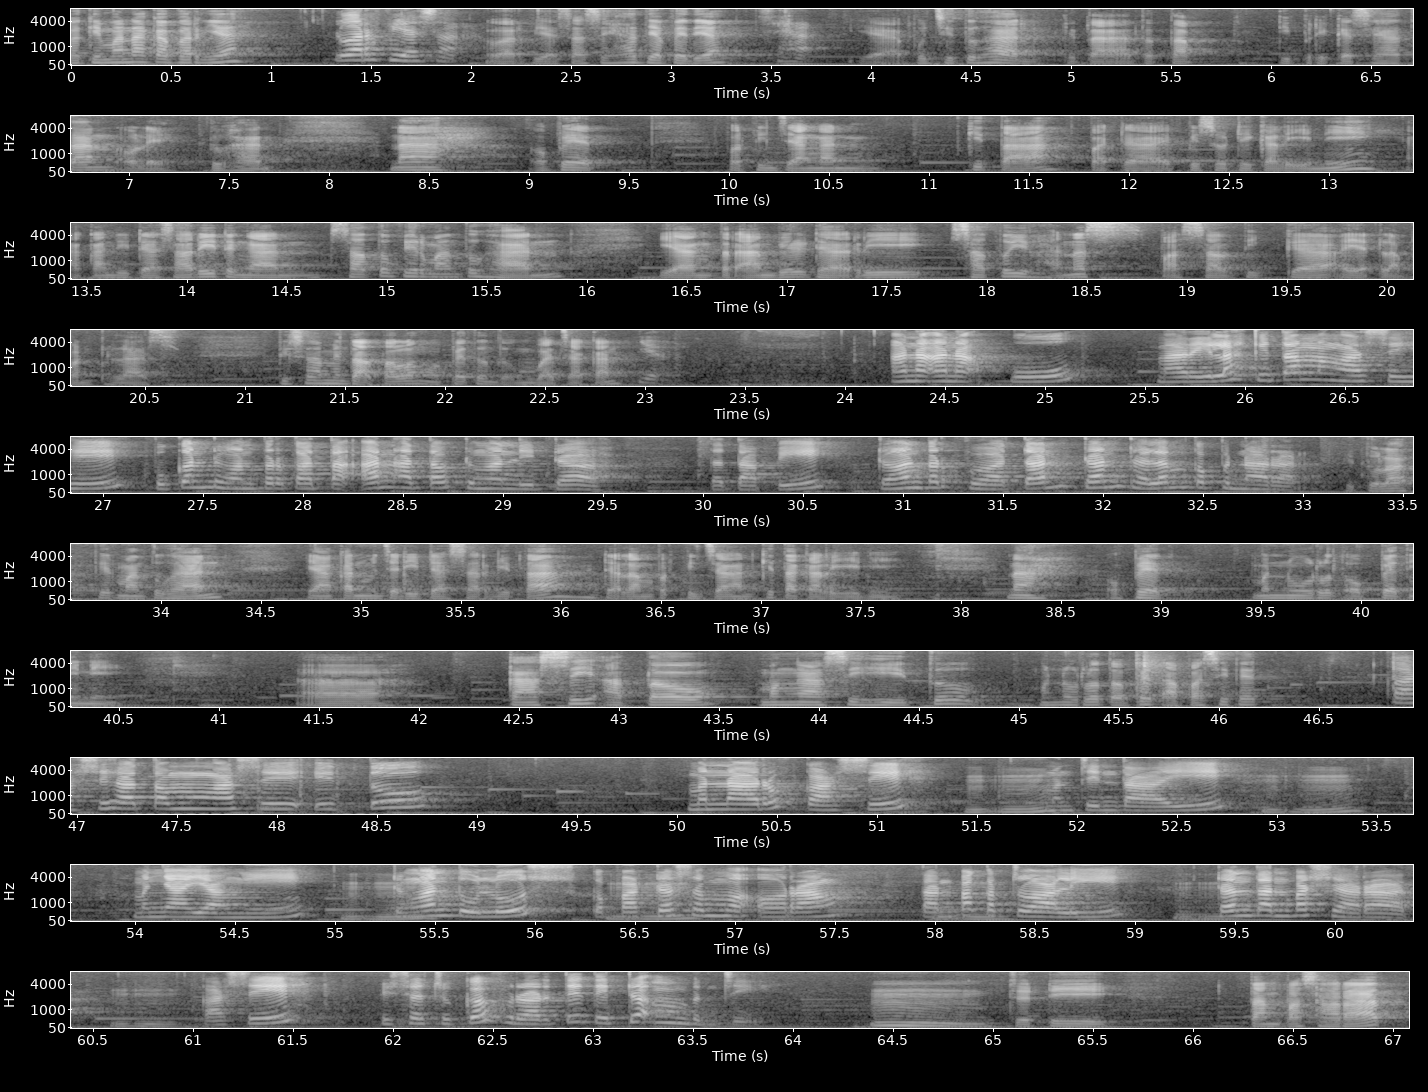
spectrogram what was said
bagaimana kabarnya? Luar biasa, luar biasa. Sehat ya Bet ya? Sehat. Ya, puji Tuhan, kita tetap diberi kesehatan oleh Tuhan. Nah, Obed, perbincangan kita pada episode kali ini akan didasari dengan satu firman Tuhan yang terambil dari 1 Yohanes pasal 3 ayat 18. Bisa minta tolong Obed untuk membacakan? Ya. Anak-anakku, marilah kita mengasihi bukan dengan perkataan atau dengan lidah, tetapi dengan perbuatan dan dalam kebenaran. Itulah firman Tuhan yang akan menjadi dasar kita dalam perbincangan kita kali ini. Nah, Obed, menurut Obed ini, eh, kasih atau mengasihi itu menurut Obed apa sih, Bet? Kasih atau mengasihi itu menaruh kasih, Mm-mm, mencintai, mm-mm, menyayangi Mm-mm. dengan tulus kepada semua orang tanpa kecuali dan tanpa syarat. mm-mm. Kasih bisa juga berarti tidak membenci. Hmm, jadi tanpa syarat,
